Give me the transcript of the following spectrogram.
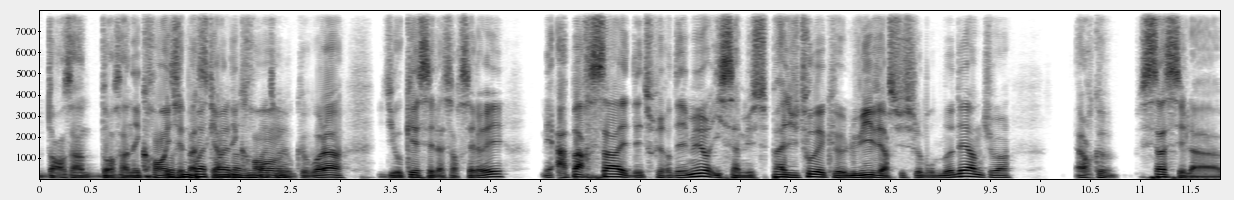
dans un dans un écran, Dans il sait pas boîte, ce qu'est un ouais, écran, boîte, ouais. donc euh, voilà, il dit ok c'est la sorcellerie. Mais à part ça et détruire des murs, il s'amuse pas du tout avec euh, lui versus le monde moderne, tu vois. Alors que ça c'est la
